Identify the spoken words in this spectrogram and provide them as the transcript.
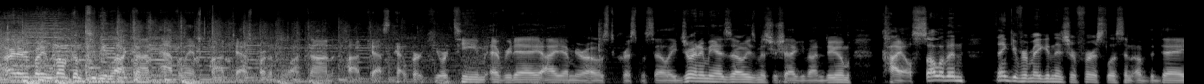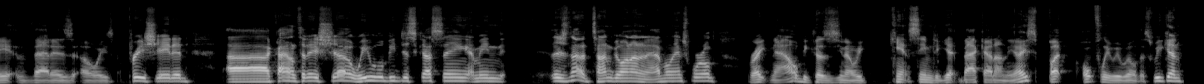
All right, everybody, welcome to the Locked On Avalanche podcast, part of the Locked On Podcast Network, your team every day. I am your host, Chris Maselli. Joining me, as always, Mr. Shaggy Von Doom, Kyle Sullivan. Thank you for making this your first listen of the day. That is always appreciated. Uh, Kyle, on today's show, we will be discussing. I mean, there's not a ton going on in Avalanche world right now because, you know, we can't seem to get back out on the ice, but hopefully we will this weekend.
